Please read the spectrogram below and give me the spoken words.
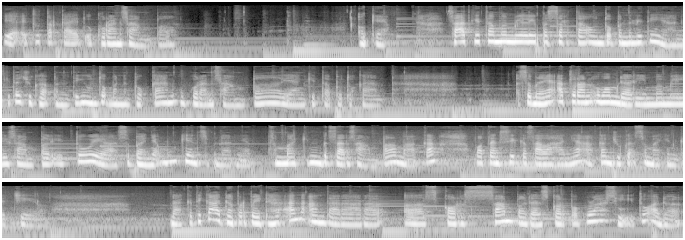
yaitu terkait ukuran sampel oke saat kita memilih peserta untuk penelitian kita juga penting untuk menentukan ukuran sampel yang kita butuhkan sebenarnya aturan umum dari memilih sampel itu ya sebanyak mungkin sebenarnya. Semakin besar sampel, maka potensi kesalahannya akan juga semakin kecil. Nah, ketika ada perbedaan antara uh, skor sampel dan skor populasi itu ada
